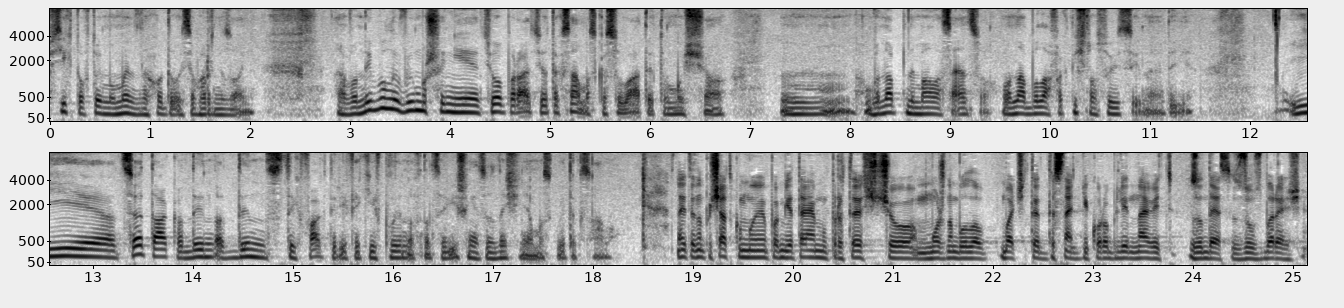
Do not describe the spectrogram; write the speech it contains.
всі, хто в той момент знаходилися в гарнізоні. Вони були вимушені цю операцію так само скасувати, тому що вона б не мала сенсу. Вона була фактично суїцидною тоді. І це так, один, один з тих факторів, який вплинув на це рішення, це знищення Москви так само. Знаєте, на початку ми пам'ятаємо про те, що можна було бачити десантні кораблі навіть з Одеси, з узбережжя.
